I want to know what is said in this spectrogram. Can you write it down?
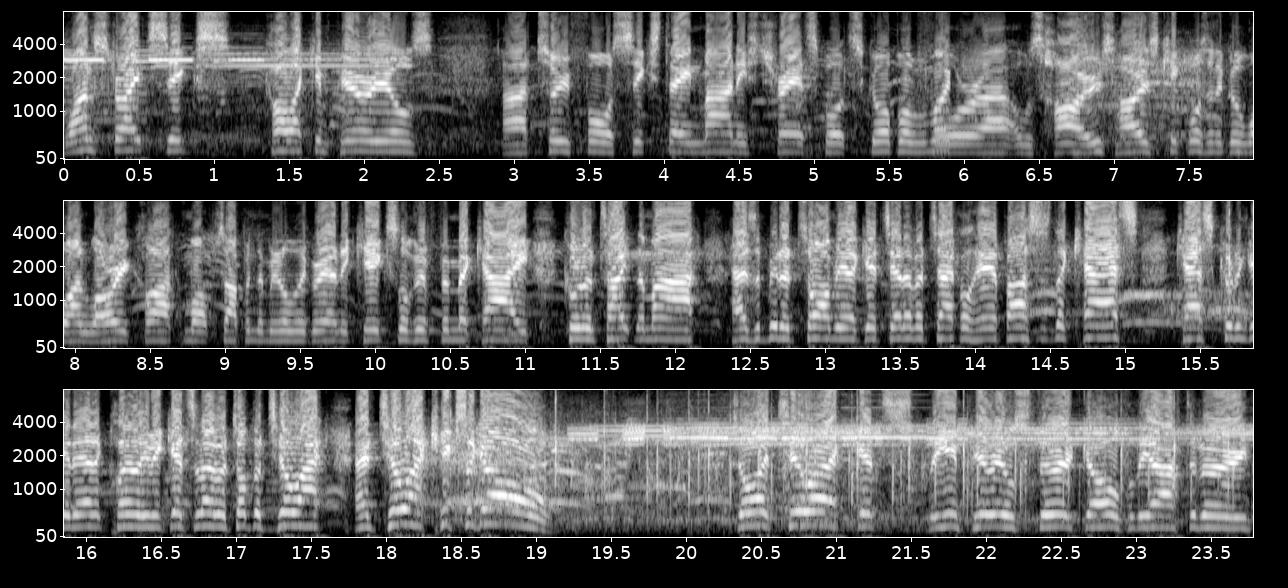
One straight six. Colac Imperials. Uh, 2 4 16 Marnie's Transport scoreboard. For, uh, it was Hose. Hose kick wasn't a good one. Laurie Clark mops up in the middle of the ground. He kicks looking for McKay. Couldn't take the mark. Has a bit of time now. Gets out of a tackle. Hand passes to Cass. Cass couldn't get out it clearly. He gets it over top of Tillack. And Tillack kicks a goal. Jai Tillack gets the Imperials' third goal for the afternoon.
